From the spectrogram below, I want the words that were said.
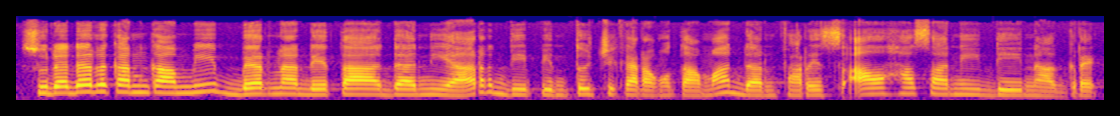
sudah ada rekan kami Bernadetta Daniar di pintu Cikarang Utama dan Faris Al Hasani di Nagrek.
